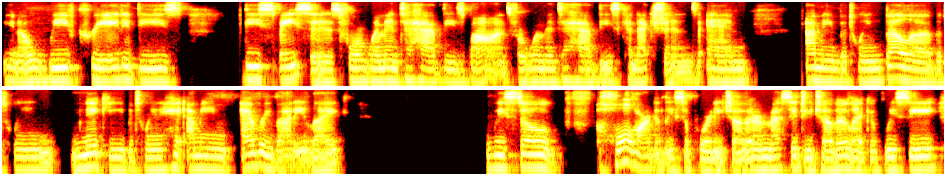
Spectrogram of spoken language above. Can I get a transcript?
you know, we've created these these spaces for women to have these bonds, for women to have these connections. And I mean, between Bella, between Nikki, between, I mean, everybody, like, we still wholeheartedly support each other and message each other. Like if we see,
